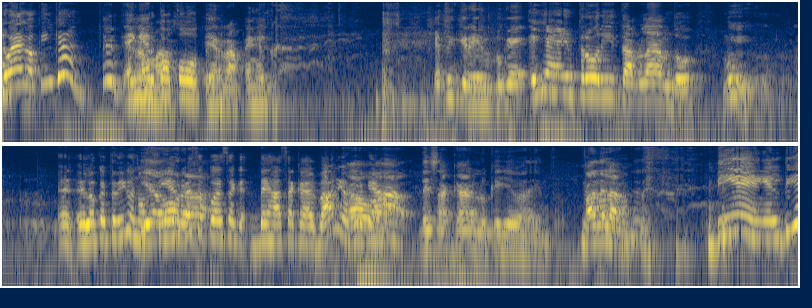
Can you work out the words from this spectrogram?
luego, ¿quién can? En el cocote. en el Esto es increíble porque ella entró ahorita hablando muy. Es es lo que te digo, no Y siempre ahora se puede saca- dejar sacar el barrio acaba porque ajá. de sacar lo que lleva adentro. No. Adelante. Bien, el día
